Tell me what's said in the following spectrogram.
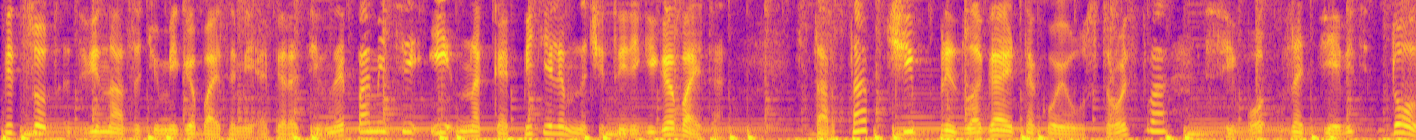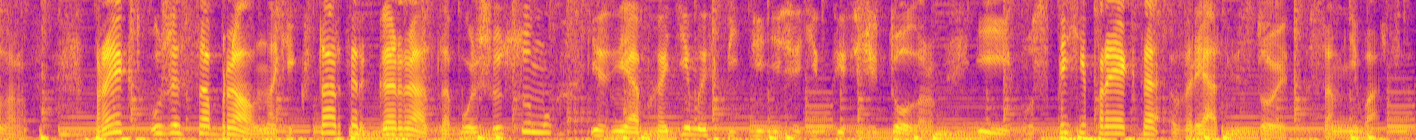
512 мегабайтами оперативной памяти и накопителем на 4 гигабайта? Стартап Chip предлагает такое устройство всего за 9 долларов. Проект уже собрал на Kickstarter гораздо большую сумму из необходимых 50 тысяч долларов, и в успехе проекта вряд ли стоит сомневаться.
